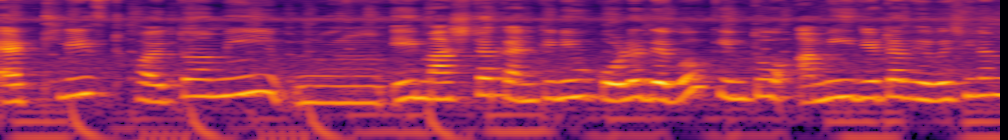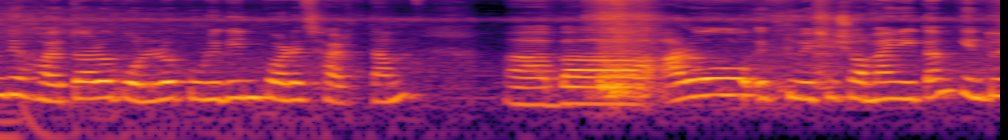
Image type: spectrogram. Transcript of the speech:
অ্যাটলিস্ট হয়তো আমি এই মাসটা কন্টিনিউ করে দেব, কিন্তু আমি যেটা ভেবেছিলাম যে হয়তো আরও পনেরো কুড়ি দিন পরে ছাড়তাম বা আরও একটু বেশি সময় নিতাম, কিন্তু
